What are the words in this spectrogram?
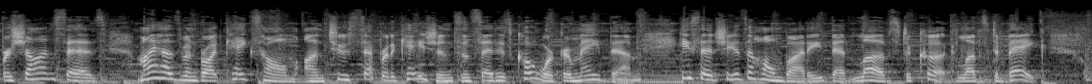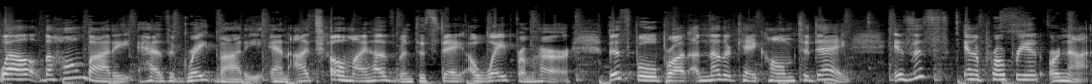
Vershawn says, My husband brought cakes home on two separate occasions and said his coworker made them. He said she is a homebody that loves to cook, loves to bake. Well, the homebody has a great body, and I told my husband to stay away from her. This fool brought another cake home today. Is this inappropriate or not?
